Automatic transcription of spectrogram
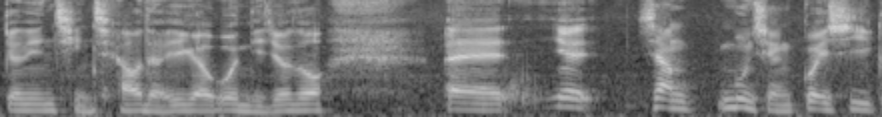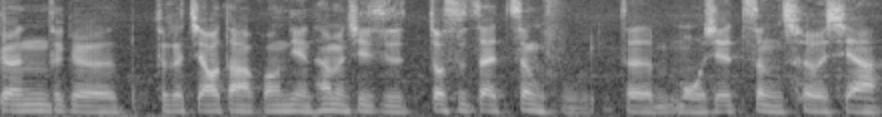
跟您请教的一个问题，就是说，呃，因为像目前贵系跟这个这个交大光电，他们其实都是在政府的某些政策下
